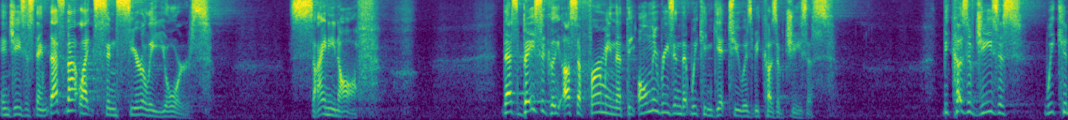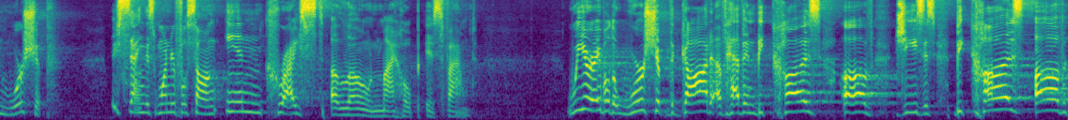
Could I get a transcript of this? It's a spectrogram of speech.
In Jesus' name. That's not like sincerely yours, signing off. That's basically us affirming that the only reason that we can get to you is because of Jesus. Because of Jesus, we can worship we sang this wonderful song, In Christ Alone My Hope is Found. We are able to worship the God of heaven because of Jesus. Because of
